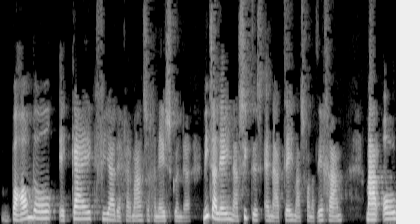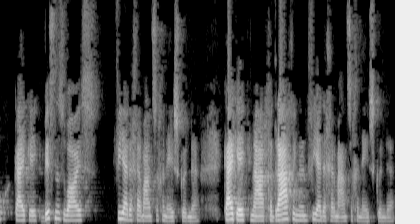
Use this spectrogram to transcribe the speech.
behandel, ik kijk via de Germaanse geneeskunde niet alleen naar ziektes en naar thema's van het lichaam, maar ook kijk ik business-wise via de Germaanse geneeskunde. Kijk ik naar gedragingen via de Germaanse geneeskunde.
